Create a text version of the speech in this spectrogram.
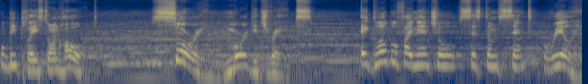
will be placed on hold. Soaring mortgage rates. A global financial system sent reeling.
